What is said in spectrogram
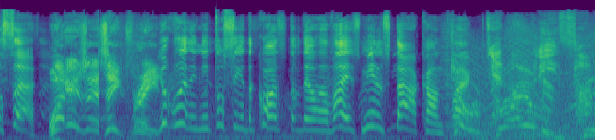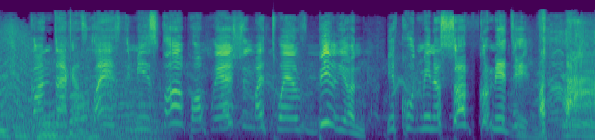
General, sir! What is it, Siegfried? You really need to see the cost of the revised Milstar contract. General, please, sir. Contact has raised the Milstar appropriation by 12 billion. It could mean a subcommittee. Er,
